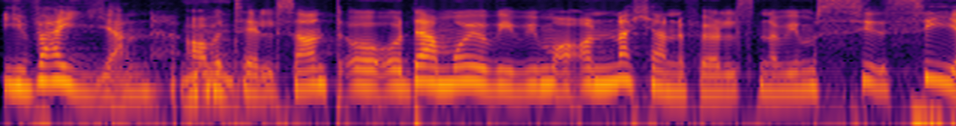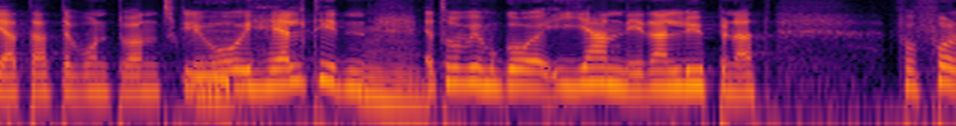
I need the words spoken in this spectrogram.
i veien av Mm. og til. sant? Og, og der må jo vi, vi må anerkjenne følelsene. Vi må si, si at dette er vondt og vanskelig. Mm. Og hele tiden, jeg tror vi må gå igjen i den loopen at for, for,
